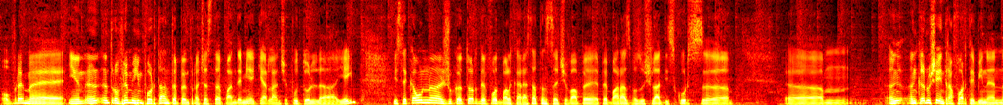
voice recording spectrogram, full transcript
o vreme, în, într-o vreme importantă pentru această pandemie, chiar la începutul ei. Este ca un jucător de fotbal care a stat însă ceva pe, pe bar, ați văzut și la discurs, încă nu și-a intrat foarte bine în,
